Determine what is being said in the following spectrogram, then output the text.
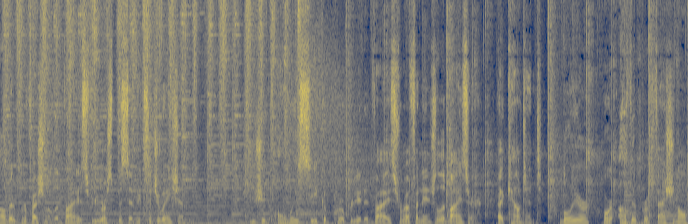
other professional advice for your specific situation you should always seek appropriate advice from a financial advisor, accountant, lawyer, or other professional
